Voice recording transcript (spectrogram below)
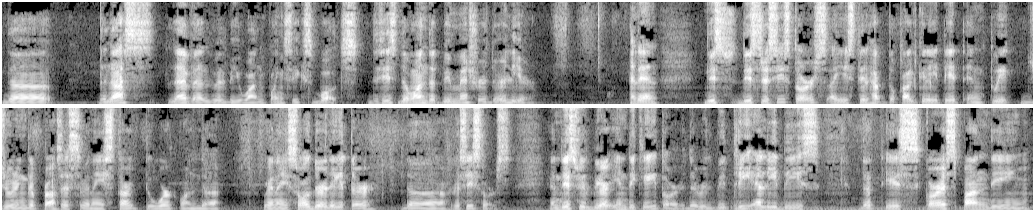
the the last level will be 1.6 volts. This is the one that we measured earlier. And then this these resistors, I still have to calculate it and tweak during the process when I start to work on the when I solder later the resistors. And this will be our indicator. There will be three LEDs that is corresponding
